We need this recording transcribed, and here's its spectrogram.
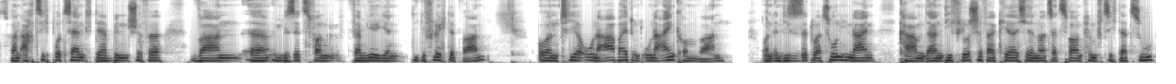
Es waren 80 Prozent der Binnenschiffe waren äh, im Besitz von Familien, die geflüchtet waren und hier ohne Arbeit und ohne Einkommen waren. Und in diese Situation hinein kam dann die Flussschifferkirche 1952 dazu.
